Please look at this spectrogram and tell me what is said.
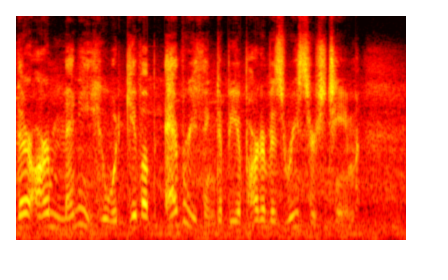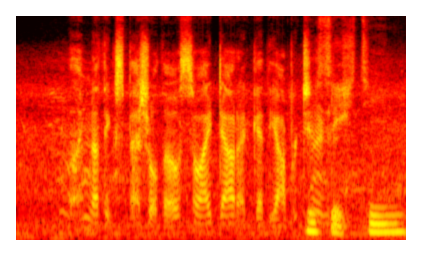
There are many who would give up everything to be a part of his research team. I'm nothing special, though, so I doubt I'd get the opportunity. Research team.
